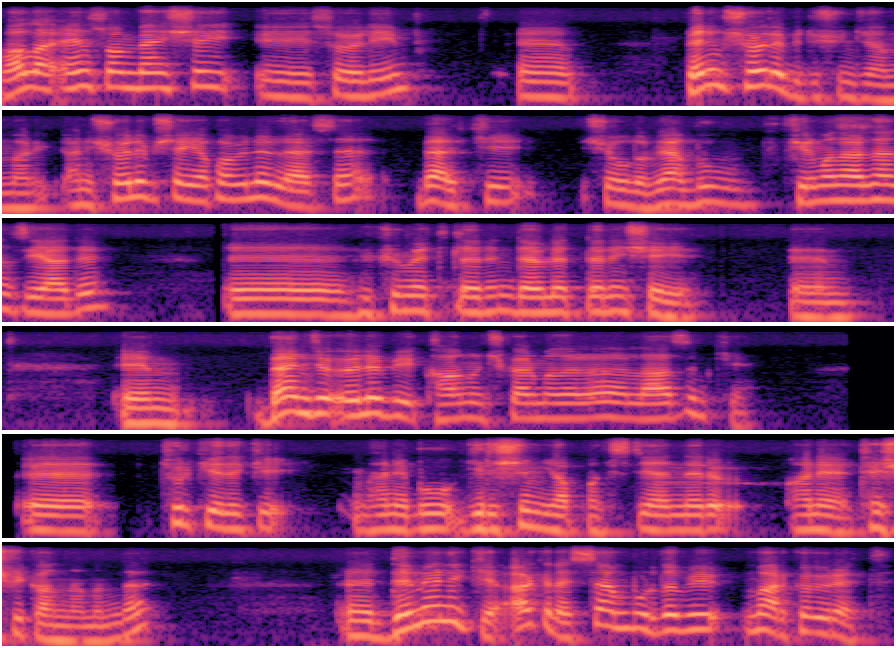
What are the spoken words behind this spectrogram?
Valla en son ben şey e, söyleyeyim. E, benim şöyle bir düşüncem var. Hani şöyle bir şey yapabilirlerse belki şey olur. Yani bu firmalardan ziyade e, hükümetlerin, devletlerin şeyi. E, e, bence öyle bir kanun çıkarmaları lazım ki e, Türkiye'deki hani bu girişim yapmak isteyenleri hani teşvik anlamında e, demeli ki arkadaş sen burada bir marka üret.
